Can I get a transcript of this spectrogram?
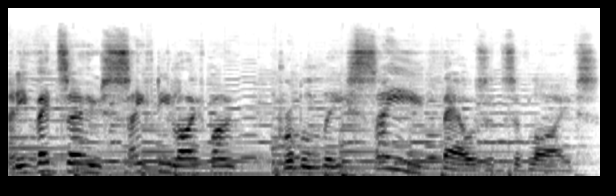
an inventor whose safety lifeboat probably saved thousands of lives.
